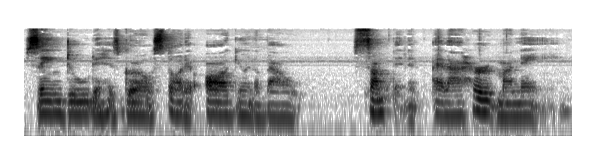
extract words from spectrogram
same dude and his girl started arguing about something, and I heard my name.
